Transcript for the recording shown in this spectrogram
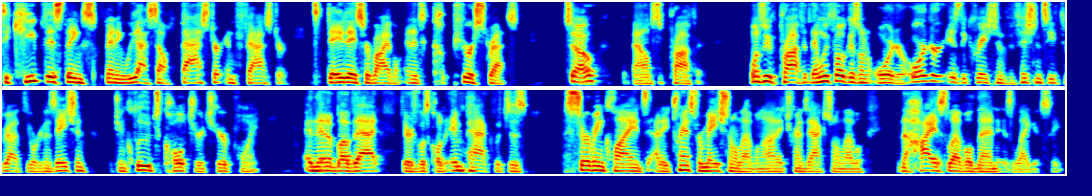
To keep this thing spinning, we got to sell faster and faster. It's day to day survival and it's pure stress. So the balance is profit. Once we've profit, then we focus on order. Order is the creation of efficiency throughout the organization, which includes culture to your point. And then above that, there's what's called impact, which is serving clients at a transformational level, not a transactional level. And the highest level then is legacy,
